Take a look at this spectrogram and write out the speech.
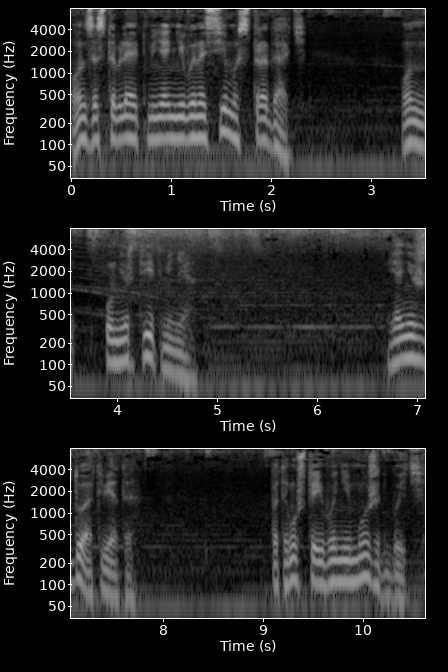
Он заставляет меня невыносимо страдать. Он умертвит меня. Я не жду ответа, потому что его не может быть.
